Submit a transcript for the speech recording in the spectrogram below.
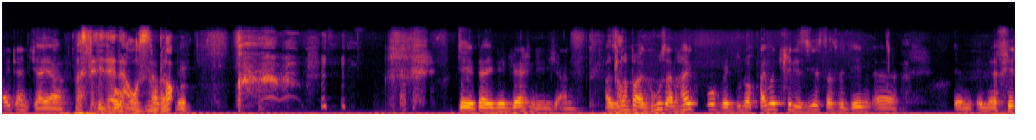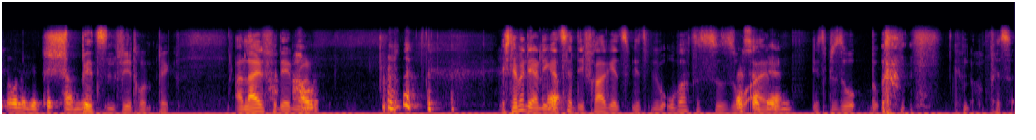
End? Ja, ja. Was will der denn außen blocken? Den, den, werfen die nicht an. Also nochmal ein Gruß an Heiko, wenn du noch einmal kritisierst, dass wir den äh, in, in der vierten Runde gepickt haben. Spitzen Viertrunden-Pick. Allein für den Mann. Ich stelle mir dir die ganze Zeit die Frage, jetzt, jetzt beobachtest du so Besser einen, werden. jetzt, beso be genau, besser.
